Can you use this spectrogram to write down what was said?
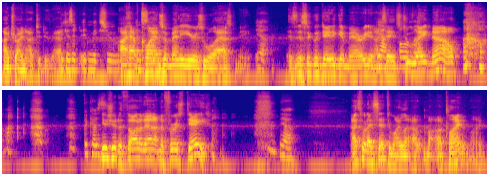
I try not to do that. because it, it makes you. I have insane. clients of many years who will ask me, Yeah. "Is this a good day to get married?" And I say, "It's too late now. Because You should have thought of that on the first date." yeah, That's what I said to my, uh, my a client of mine.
